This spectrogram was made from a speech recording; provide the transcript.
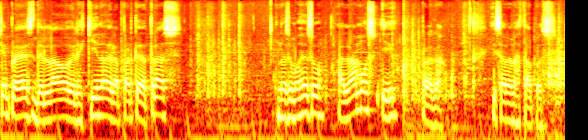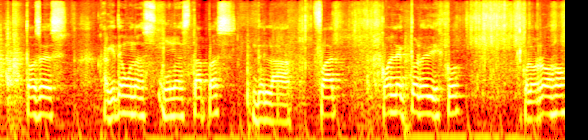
siempre es del lado de la esquina de la parte de atrás. No hacemos eso alamos y para acá. Y salen las tapas. Entonces aquí tengo unas unas tapas de la FAT con lector de disco color rojo.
